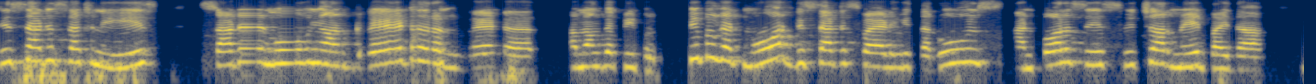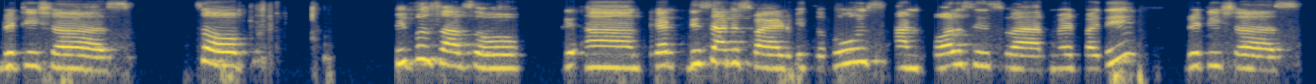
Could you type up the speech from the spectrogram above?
dissatisfaction is started moving on greater and greater among the people. People get more dissatisfied with the rules and policies which are made by the Britishers. So peoples also uh, get dissatisfied with the rules and policies were made by the Britishers.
